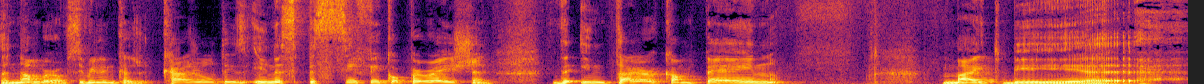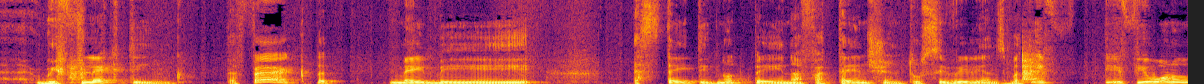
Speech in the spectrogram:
the number of civilian casualties in a specific operation. The entire campaign might be uh, reflecting the fact that maybe a state did not pay enough attention to civilians. But if if you want to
